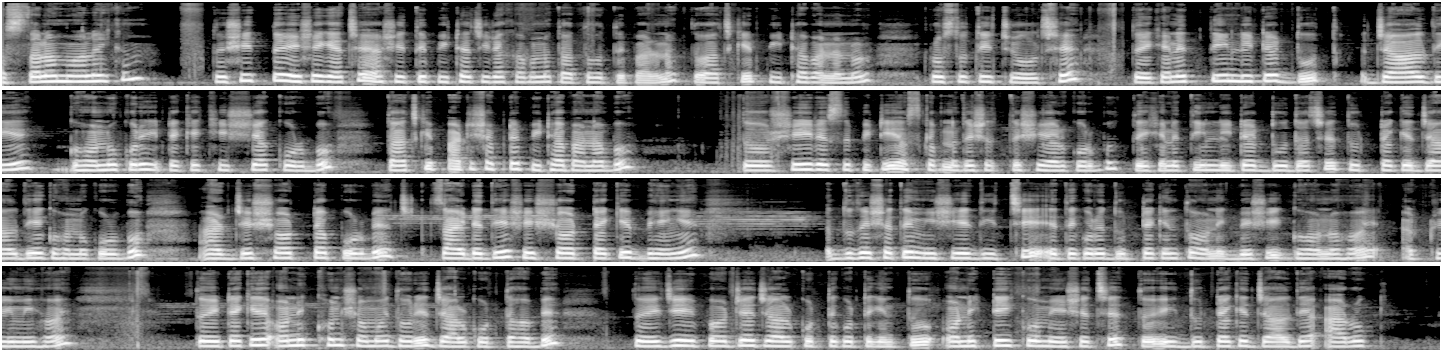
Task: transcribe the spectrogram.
আসসালামু আলাইকুম। তো শীত তো এসে গেছে, আর শীতে পিঠা চিরা খাব না তা তো হতে পারে না। তো আজকে পিঠা বানানোর প্রস্তুতি চলছে। তো এখানে তিন লিটার দুধ জাল দিয়ে ঘন করে এটাকে খিসা করব। তো আজকে পাটিসাপটা পিঠা বানাবো। তো সেই রেসিপিটি আজকে আপনাদের সাথে শেয়ার করব। তো এখানে তিন লিটার দুধ আছে, দুধটাকে জাল দিয়ে ঘন করব। আর যে শর্টটা পড়বে সাইডে দিয়ে সেই শর্টটাকে ভেঙে দুধের সাথে মিশিয়ে দিচ্ছি। এতে করে দুধটা কিন্তু অনেক বেশি ঘন হয় আর ক্রিমি হয়। তো এটাকে অনেকক্ষণ সময় ধরে জাল করতে হবে। তো এই যে এই পর্যায়ে জাল করতে করতে কিন্তু অনেকটাই কমে এসেছে। তো এই দুধটাকে জাল দিয়ে আরও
